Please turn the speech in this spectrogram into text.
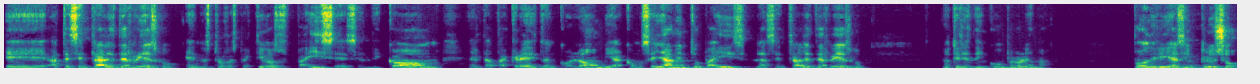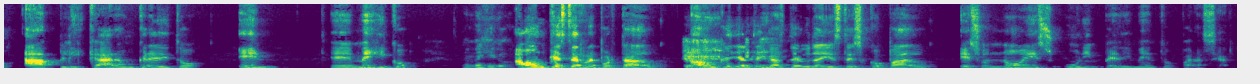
eh, ante centrales de riesgo en nuestros respectivos países, el DICOM, el Data Crédito en Colombia, como se llame en tu país, las centrales de riesgo, no tienes ningún problema. Podrías incluso aplicar a un crédito en eh, México, en México, aunque estés reportado, aunque ya tengas deuda y estés copado, eso no es un impedimento para hacerlo.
